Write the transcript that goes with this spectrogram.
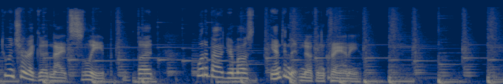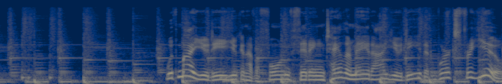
to ensure a good night's sleep. But what about your most intimate nook and cranny? With MyUD, you can have a form fitting, tailor made IUD that works for you.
